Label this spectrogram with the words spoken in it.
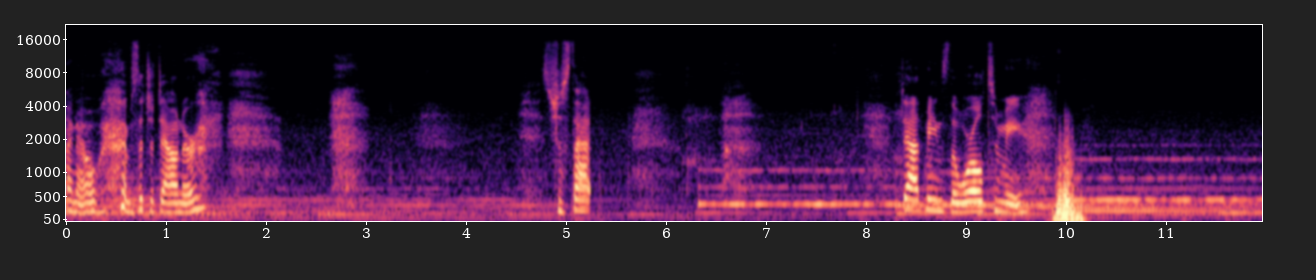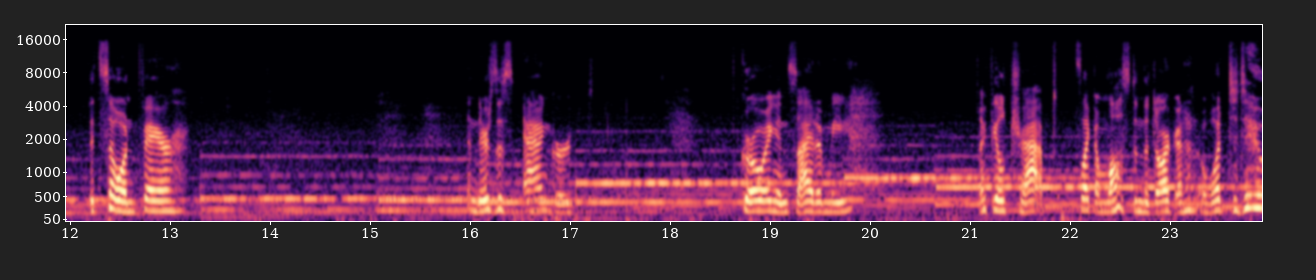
I know, I'm such a downer. It's just that. Dad means the world to me. It's so unfair. And there's this anger growing inside of me. I feel trapped. It's like I'm lost in the dark. I don't know what to do.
